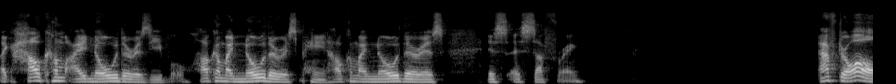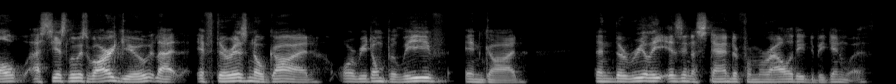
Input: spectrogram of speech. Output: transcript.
Like how come i know there is evil? How come i know there is pain? How come i know there is is, is suffering. After all, as C.S. Lewis would argue that if there is no God or we don't believe in God, then there really isn't a standard for morality to begin with.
